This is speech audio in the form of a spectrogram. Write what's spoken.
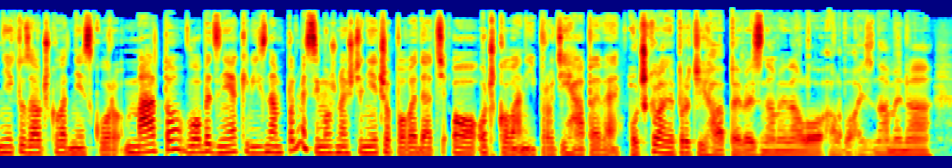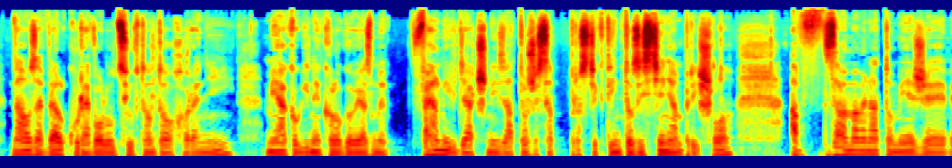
niekto zaočkovať neskôr? Má to vôbec nejaký význam? Poďme si možno ešte niečo povedať o očkovaní proti HPV. Očkovanie proti HPV znamenalo, alebo aj znamená, naozaj veľkú revolúciu v tomto ochorení. My ako ginekologovia sme veľmi vďační za to, že sa proste k týmto zisteniam prišlo. A zaujímavé na tom je, že e,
